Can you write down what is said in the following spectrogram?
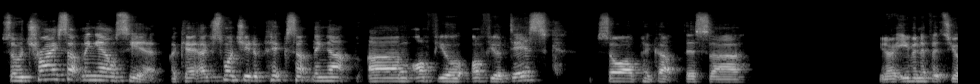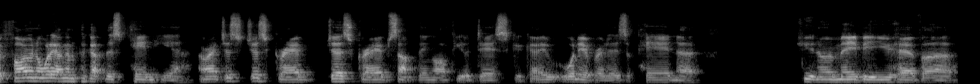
So try something else here. Okay, I just want you to pick something up um, off your off your desk. So I'll pick up this uh, you know, even if it's your phone or whatever, I'm going to pick up this pen here. All right, just just grab just grab something off your desk, okay? Whatever it is, a pen, a, you know, maybe you have a,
